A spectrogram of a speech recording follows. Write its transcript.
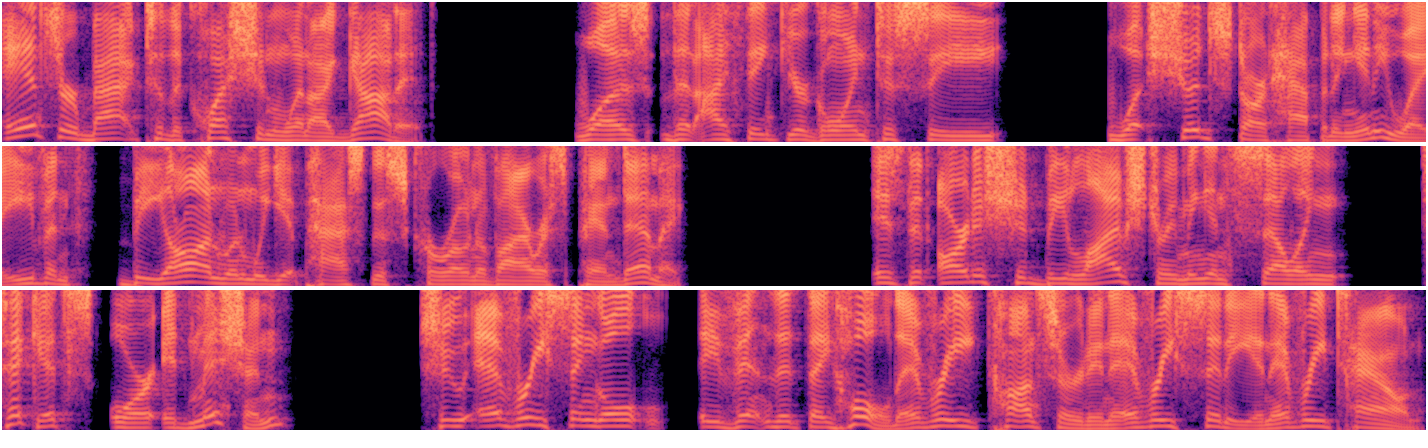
answer back to the question when I got it was that I think you're going to see what should start happening anyway, even beyond when we get past this coronavirus pandemic, is that artists should be live streaming and selling tickets or admission to every single event that they hold, every concert in every city, in every town.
